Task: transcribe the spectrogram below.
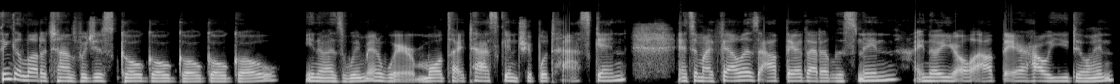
think a lot of times we just go, go, go, go, go you know, as women, we're multitasking, triple tasking. And to my fellas out there that are listening, I know you're all out there. How are you doing?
